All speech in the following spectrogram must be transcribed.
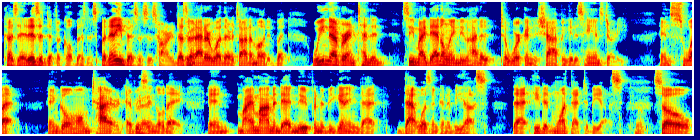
because it is a difficult business. But any business is hard. It doesn't Right. matter whether it's automotive. But we never intended. See, my dad only knew how to, to work in the shop and get his hands dirty and sweat and go home tired every Right. single day. And my mom and dad knew from the beginning that that wasn't going to be us. That he didn't want that to be us. Yep. So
